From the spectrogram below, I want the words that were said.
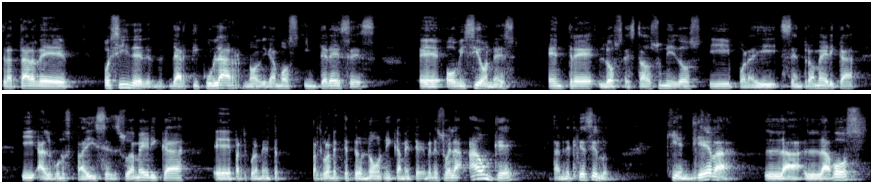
tratar de, pues sí, de, articular, ¿no? digamos, intereses eh, o visiones entre los Estados Unidos y por ahí Centroamérica y algunos países de Sudamérica, eh, particularmente, particularmente, pero no únicamente Venezuela, aunque, también hay que decirlo, quien lleva la, la voz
